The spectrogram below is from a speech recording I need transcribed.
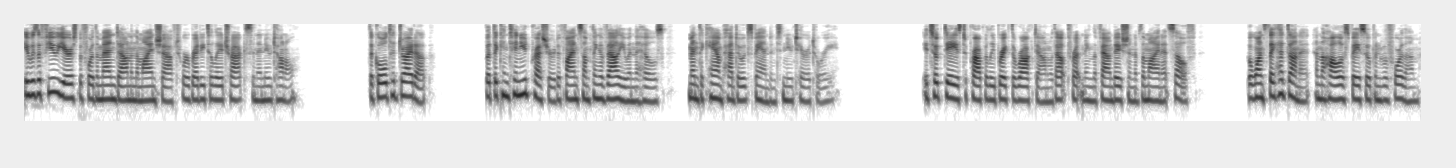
It was a few years before the men down in the mine shaft were ready to lay tracks in a new tunnel. The gold had dried up, but the continued pressure to find something of value in the hills meant the camp had to expand into new territory. It took days to properly break the rock down without threatening the foundation of the mine itself, but once they had done it and the hollow space opened before them,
